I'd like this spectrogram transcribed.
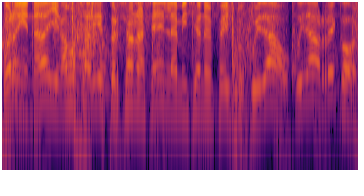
Bueno, y en nada, llegamos a 10 personas ¿eh? en la emisión en Facebook. Cuidado, cuidado, récord.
